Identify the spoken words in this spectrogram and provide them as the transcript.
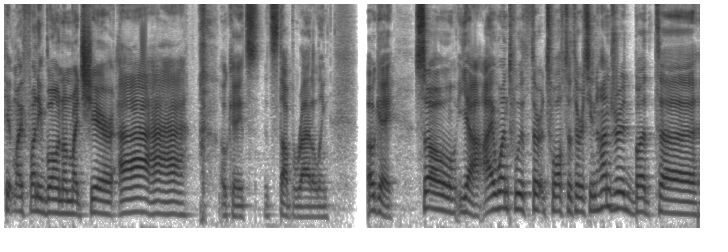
hit my funny bone on my chair. Ah. Okay, it's it stopped rattling. Okay, so yeah, I went with 12 to 1300, but uh,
